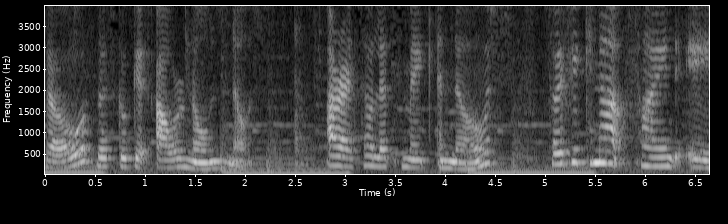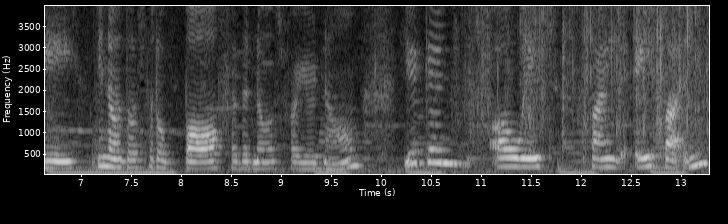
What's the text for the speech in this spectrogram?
so let's go get our gnome's nose. Alright, so let's make a nose. So if you cannot find a, you know, those little ball for the nose for your gnome, you can always find a button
